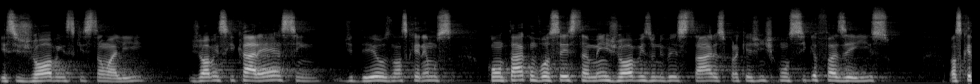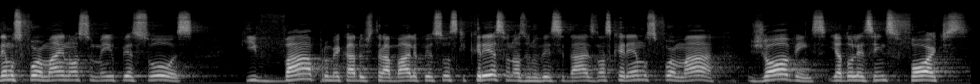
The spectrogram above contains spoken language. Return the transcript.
esses jovens que estão ali, jovens que carecem de Deus. Nós queremos contar com vocês também, jovens universitários, para que a gente consiga fazer isso. Nós queremos formar em nosso meio pessoas que vá para o mercado de trabalho, pessoas que cresçam nas universidades. Nós queremos formar jovens e adolescentes fortes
